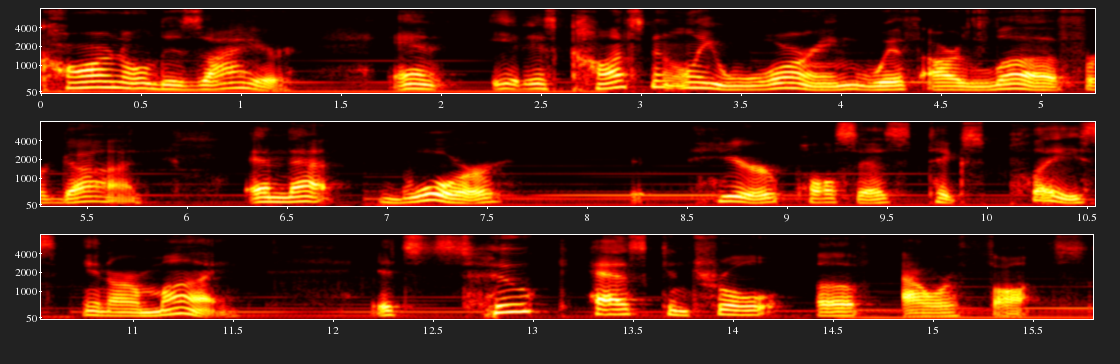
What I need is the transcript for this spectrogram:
carnal desire. And it is constantly warring with our love for God. And that war, here, Paul says, takes place in our mind. It's who has control of our thoughts.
